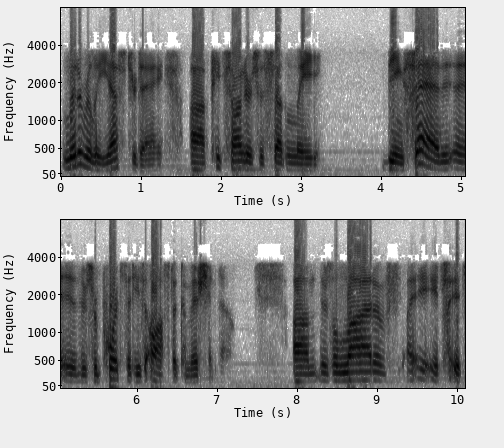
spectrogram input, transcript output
literally yesterday, uh, Pete Saunders is suddenly being said. Uh, there's reports that he's off the commission now. Um, there's a lot of it's it's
